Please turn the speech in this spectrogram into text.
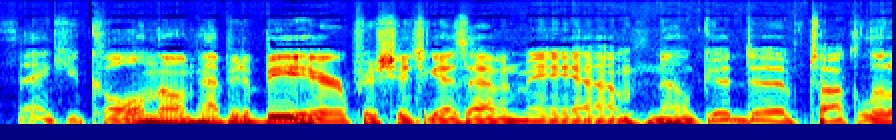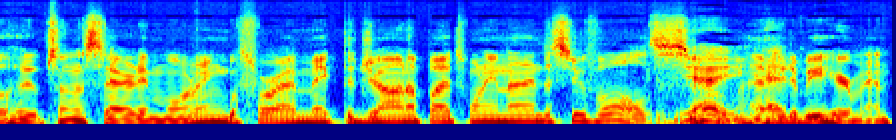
Thank you, Cole. No, I'm happy to be here. Appreciate you guys having me. Um, no, good to talk a little hoops on a Saturday morning before I make the John up by 29 to Sioux Falls. So Yeah, I'm happy had- to be here, man.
